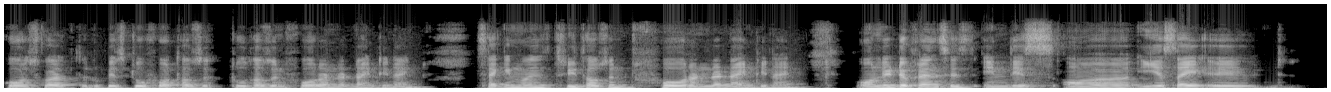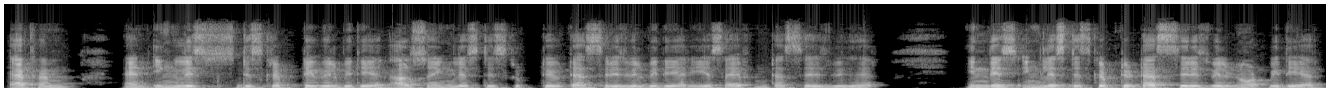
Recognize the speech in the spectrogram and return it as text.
course worth rupees 2499. Second one is 3499. Only difference is in this uh, ESI uh, FM and English descriptive will be there. Also English descriptive test series will be there. ESI FM test series will be there in this english descriptive test series will not be there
